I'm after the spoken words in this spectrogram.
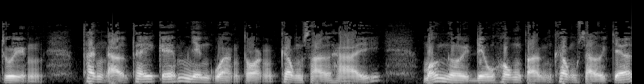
truyền, thân ở thế kém nhưng hoàn toàn không sợ hãi. Mỗi người đều hung tận không sợ chết.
